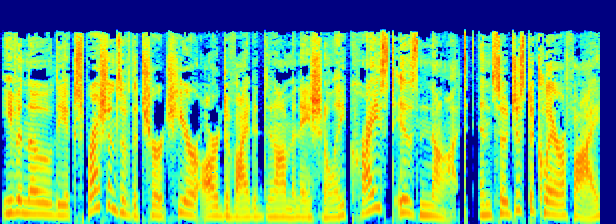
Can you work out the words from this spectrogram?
Even though the expressions of the church here are divided denominationally, Christ is not. And so, just to clarify,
